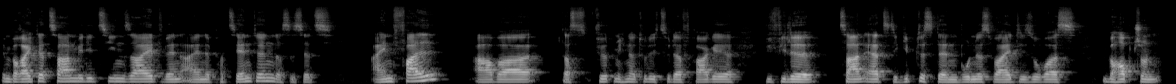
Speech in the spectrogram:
im Bereich der Zahnmedizin seid, wenn eine Patientin, das ist jetzt ein Fall, aber das führt mich natürlich zu der Frage, wie viele Zahnärzte gibt es denn bundesweit, die sowas überhaupt schon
